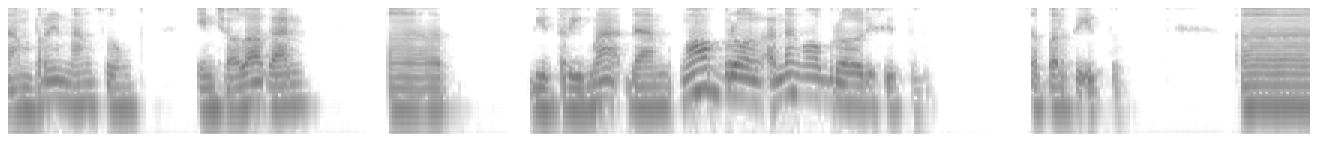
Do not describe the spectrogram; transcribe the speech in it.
samperin langsung. Insya Allah kan eh, diterima dan ngobrol. Anda ngobrol di situ. Seperti itu. Eh,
